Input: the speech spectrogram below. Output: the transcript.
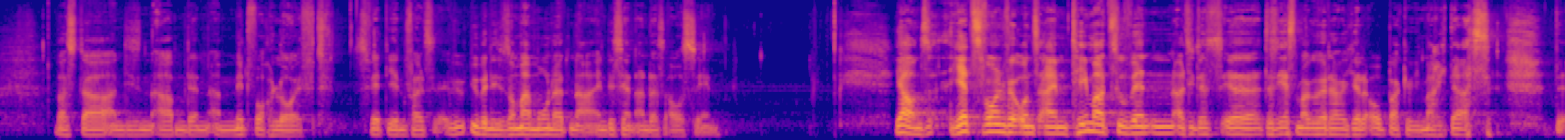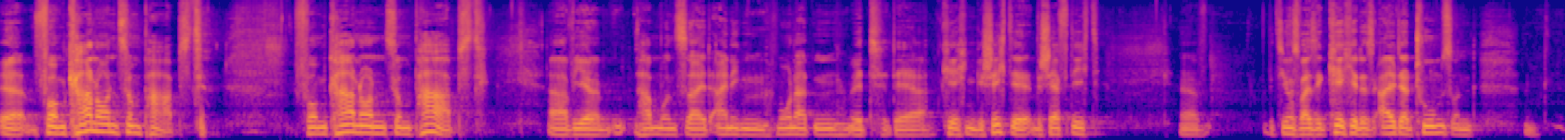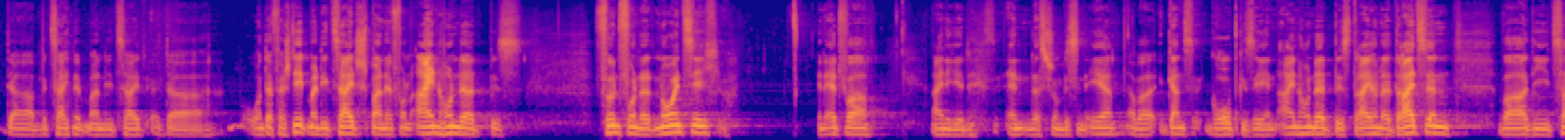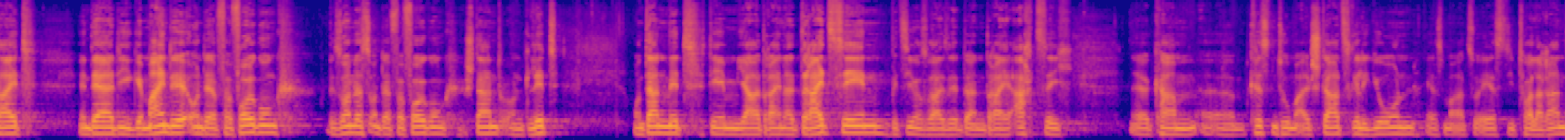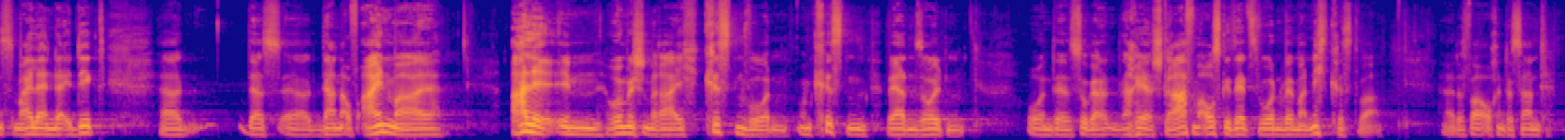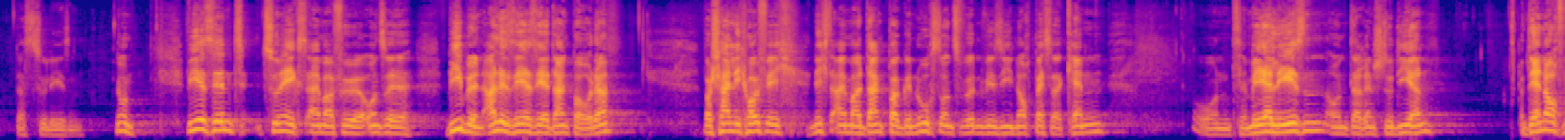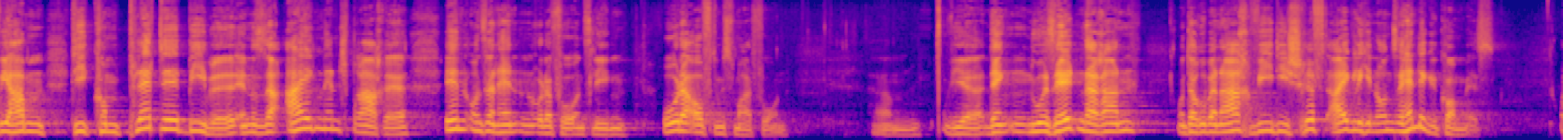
was da an diesen Abenden am Mittwoch läuft. Es wird jedenfalls über die Sommermonate ein bisschen anders aussehen. Ja, und jetzt wollen wir uns einem Thema zuwenden. Als ich das äh, das erste Mal gehört habe, ich gedacht, oh Backe, wie mache ich das? Äh, vom Kanon zum Papst. Vom Kanon zum Papst. Äh, wir haben uns seit einigen Monaten mit der Kirchengeschichte beschäftigt, äh, beziehungsweise Kirche des Altertums und da bezeichnet man die Zeit, darunter versteht man die Zeitspanne von 100 bis 590 in etwa. Einige enden das schon ein bisschen eher, aber ganz grob gesehen. 100 bis 313 war die Zeit, in der die Gemeinde unter Verfolgung besonders unter Verfolgung stand und litt. Und dann mit dem Jahr 313 beziehungsweise dann 380 äh, kam äh, Christentum als Staatsreligion, erstmal zuerst die Toleranz, Mailänder Edikt, äh, dass dann auf einmal alle im römischen Reich Christen wurden und Christen werden sollten und sogar nachher Strafen ausgesetzt wurden, wenn man nicht Christ war. das war auch interessant, das zu lesen. Nun, wir sind zunächst einmal für unsere Bibeln alle sehr, sehr dankbar, oder? Wahrscheinlich häufig nicht einmal dankbar genug, sonst würden wir sie noch besser kennen und mehr lesen und darin studieren. Dennoch, wir haben die komplette Bibel in unserer eigenen Sprache in unseren Händen oder vor uns liegen oder auf dem Smartphone. Ähm, wir denken nur selten daran und darüber nach, wie die Schrift eigentlich in unsere Hände gekommen ist.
